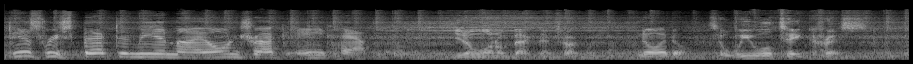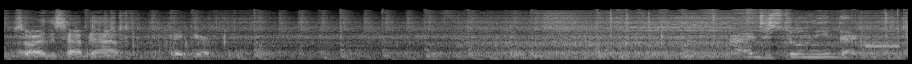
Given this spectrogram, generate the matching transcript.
Disrespecting me in my own truck ain't happening. You don't want him back in that truck with you. No, I don't. So we will take Chris. Sorry this happened to happen. Take care. I just don't need that.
